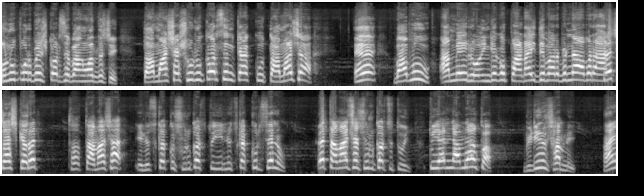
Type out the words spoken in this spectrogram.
অনুপ্রবেশ করছে বাংলাদেশে। তামাশা শুরু করছেন কাকু তামাশা। হ্যাঁ বাবু আমি এই রোহিঙ্গাকে পাঠাইতে পারবেন না আবার আশ্বাস তামাশা ইনুস্কা শুরু করছ তুই ইনুস ইনুস্কা করছেন এ তামাশা শুরু করছ তুই। তুই আর নাম লাও কা ভিডিওর সামনে। হ্যাঁ?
